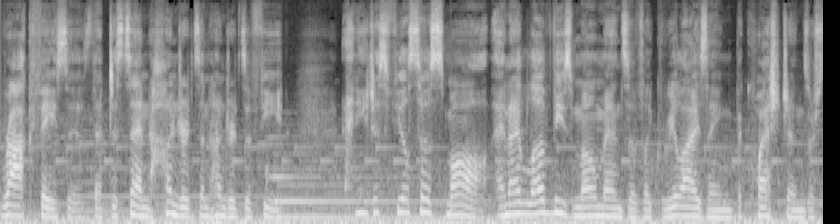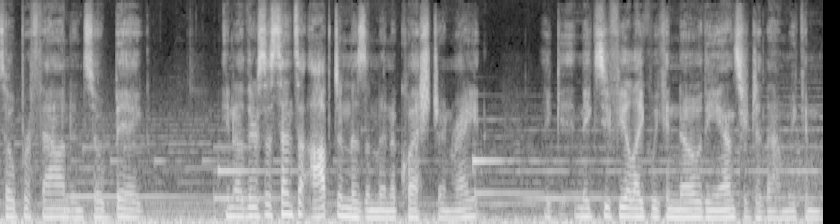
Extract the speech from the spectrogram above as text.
rock faces that descend hundreds and hundreds of feet. And you just feel so small. And I love these moments of like realizing the questions are so profound and so big. You know, there's a sense of optimism in a question, right? Like it makes you feel like we can know the answer to them. We can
